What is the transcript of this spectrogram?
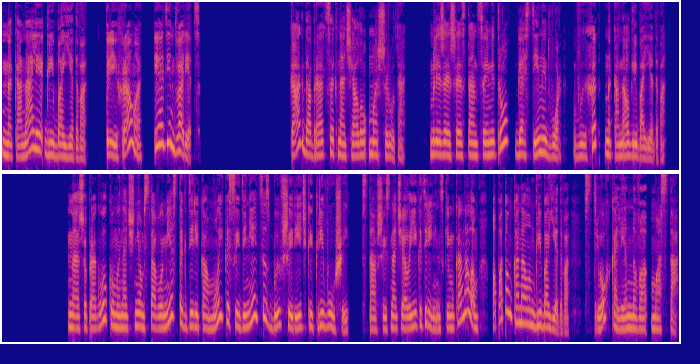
на канале Грибоедова. Три храма и один дворец. Как добраться к началу маршрута? Ближайшая станция метро — гостиный двор, выход на канал Грибоедова. Нашу прогулку мы начнем с того места, где река Мойка соединяется с бывшей речкой Кривушей, ставшей сначала Екатерининским каналом, а потом каналом Грибоедова, с трехколенного моста.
